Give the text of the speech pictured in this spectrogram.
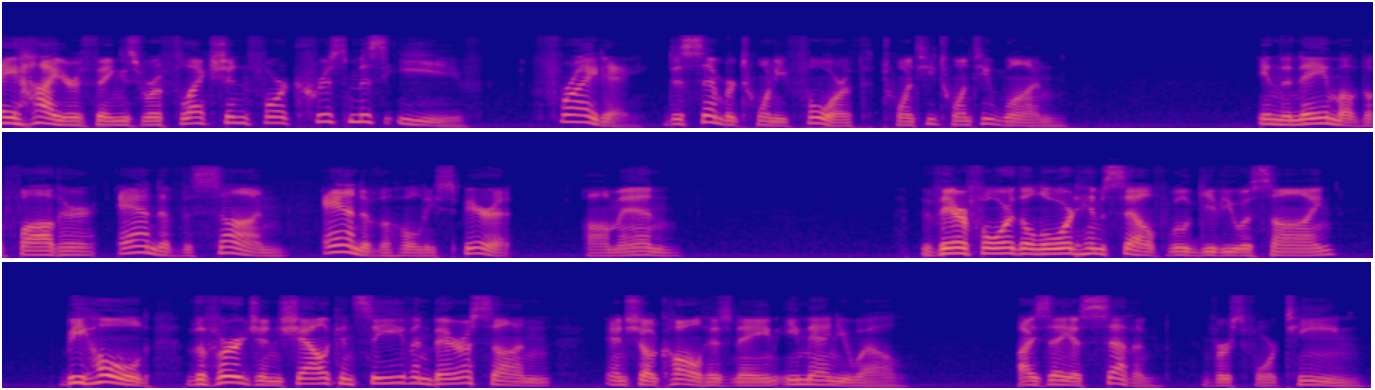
A Higher Things Reflection for Christmas Eve, Friday, December 24, 2021. In the name of the Father, and of the Son, and of the Holy Spirit. Amen. Therefore the Lord himself will give you a sign. Behold, the virgin shall conceive and bear a son, and shall call his name Emmanuel. Isaiah 7, verse 14.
